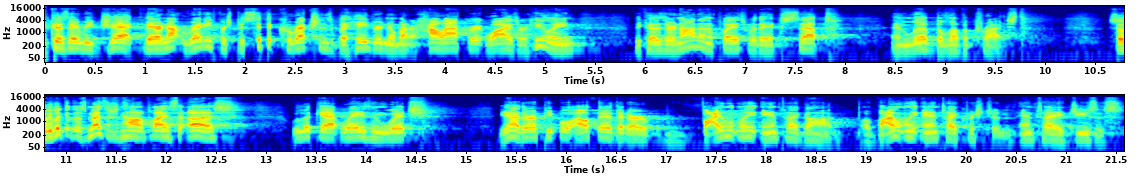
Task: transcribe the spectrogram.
Because they reject, they are not ready for specific corrections of behavior, no matter how accurate, wise, or healing, because they're not in a place where they accept and live the love of Christ. So we look at this message and how it applies to us. We look at ways in which, yeah, there are people out there that are violently anti God, violently anti Christian, anti Jesus.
